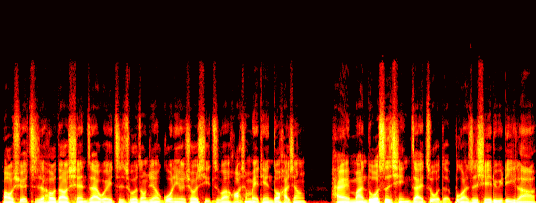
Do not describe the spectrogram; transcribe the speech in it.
暴雪之后，到现在为止，除了中间有过年的休息之外，好像每天都好像还蛮多事情在做的，不管是写履历啦，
